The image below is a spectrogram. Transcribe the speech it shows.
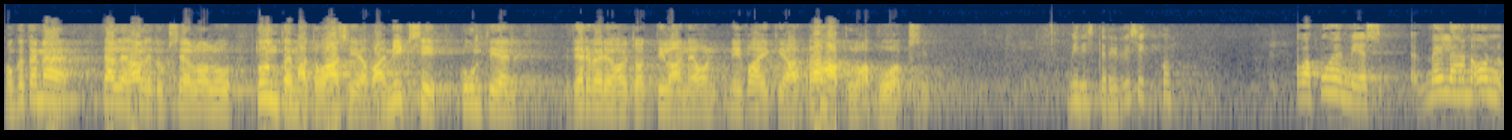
Onko tämä tälle hallitukselle ollut tuntematon asia vai miksi kuntien terveydenhoitotilanne on niin vaikea rahapulan vuoksi? Ministeri Risikko. Rouva puhemies, meillähän on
